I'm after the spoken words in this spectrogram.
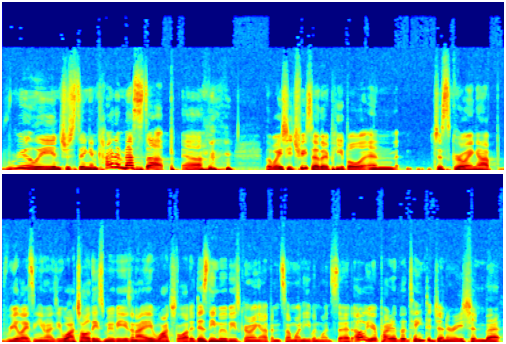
really interesting and kind of messed up. Um, the way she treats other people. And just growing up, realizing, you know, as you watch all these movies, and I watched a lot of Disney movies growing up, and someone even once said, "Oh, you're part of the tainted generation that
